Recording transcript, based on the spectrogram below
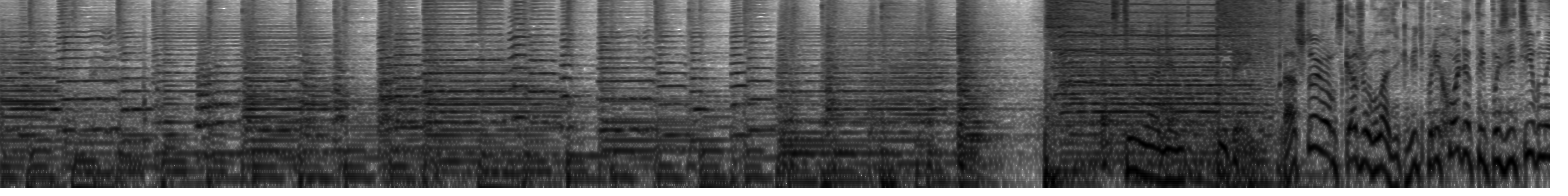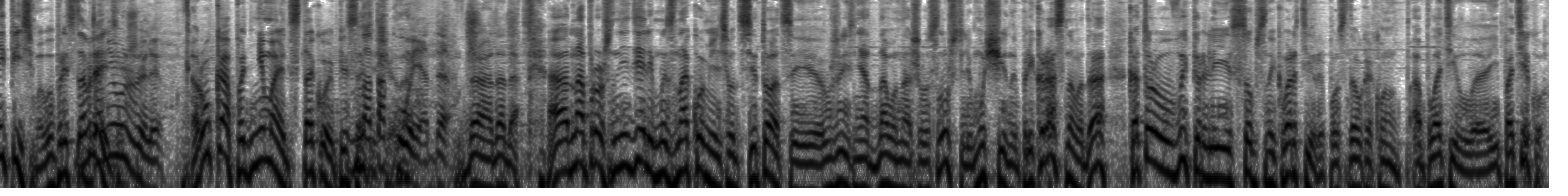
А что я вам скажу, Владик? Ведь приходят и позитивные письма, вы Да представляете? неужели? Рука поднимается такое писать. На еще, да. такое, да. Да, да, да. А на прошлой неделе мы знакомились вот с ситуацией в жизни одного нашего слушателя, мужчины прекрасного, да, которого выперли из собственной квартиры после того, как он оплатил э, ипотеку.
